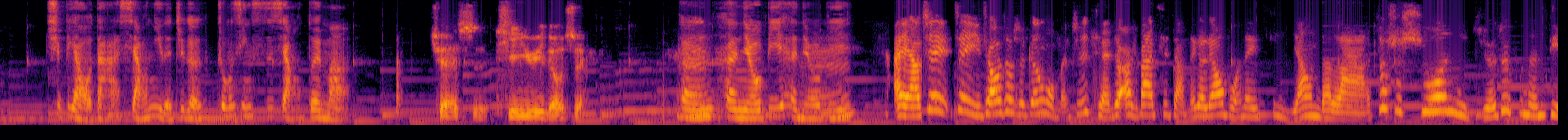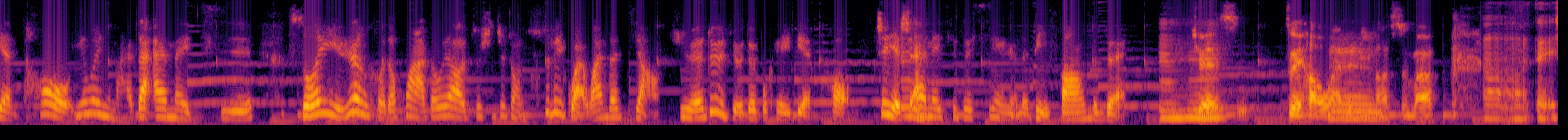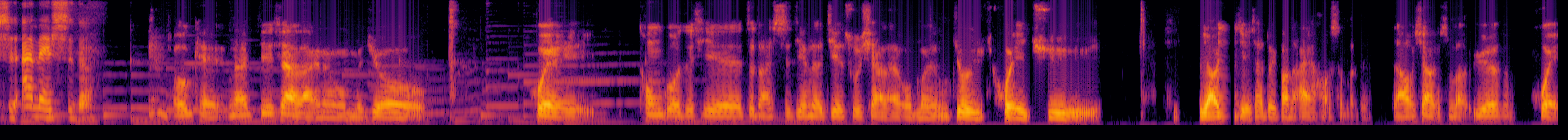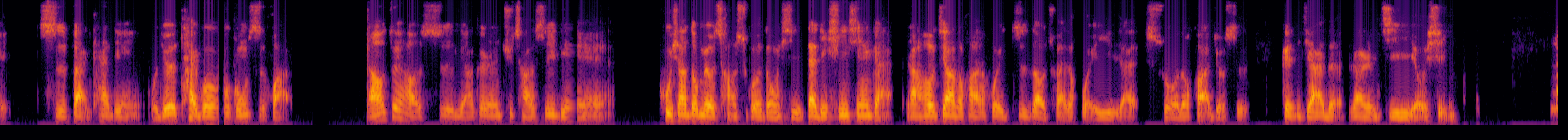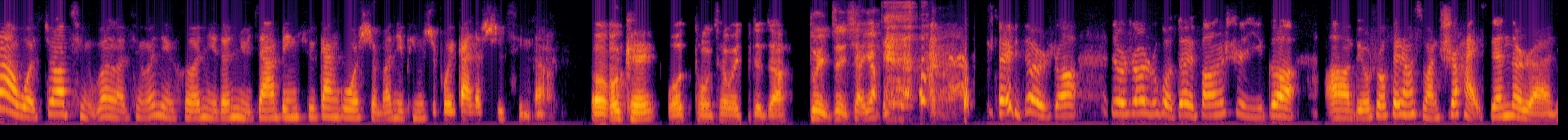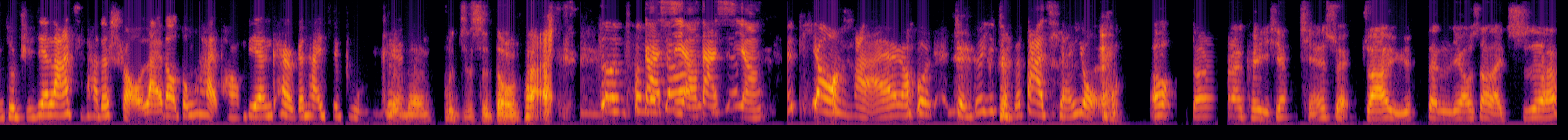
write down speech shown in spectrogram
去表达想你的这个中心思想，对吗？确实，行云流水，很很牛逼，很牛逼。哎呀，这这一招就是跟我们之前就二十八期讲那个撩拨那期一样的啦，就是说你绝对不能点透，因为你们还在暧昧期，所以任何的话都要就是这种曲里拐弯的讲，绝对绝对不可以点透，这也是暧昧期最吸引人的地方，对不对？嗯，确实，最好玩的地方是吗？嗯嗯，对，是暧昧式的。OK，那接下来呢，我们就会。通过这些这段时间的接触下来，我们就会去了解一下对方的爱好什么的。然后像什么约会、吃饭、看电影，我觉得太过公式化了。然后最好是两个人去尝试一点互相都没有尝试过的东西，带点新鲜感。然后这样的话，会制造出来的回忆来说的话，就是更加的让人记忆犹新。那我就要请问了，请问你和你的女嘉宾去干过什么你平时不会干的事情呢？OK，我统称为这招对症下药。所以就是说，就是说，如果对方是一个啊，比如说非常喜欢吃海鲜的人，你就直接拉起他的手，来到东海旁边，开始跟他一起捕鱼。可能不只是东海，大西洋，大西洋，跳海，然后整个一整个大潜泳。哦，当然可以先潜水抓鱼，再撩上来吃啊！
